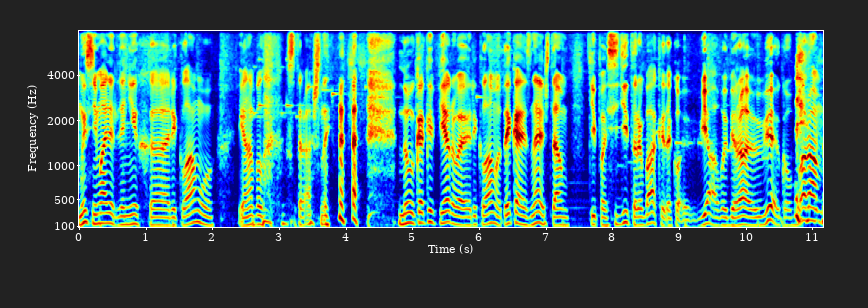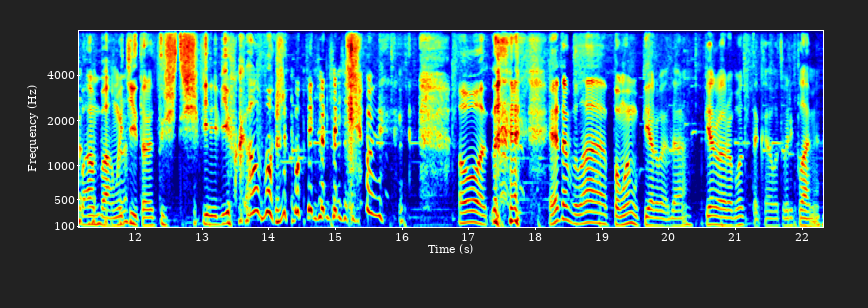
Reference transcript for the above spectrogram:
Мы снимали для них э, рекламу, и она была страшной. Ну, как и первая реклама, такая, знаешь, там, типа, сидит рыбак и такой, я выбираю вегу, барам-бам-бам, и титры, тыш-тыш, перебивка, о боже мой. Вот. Это была, по-моему, первая, да. Первая работа такая вот в рекламе.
